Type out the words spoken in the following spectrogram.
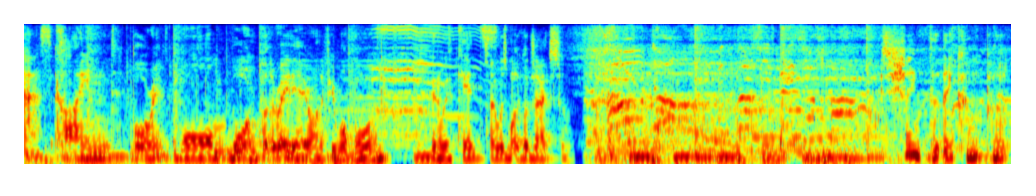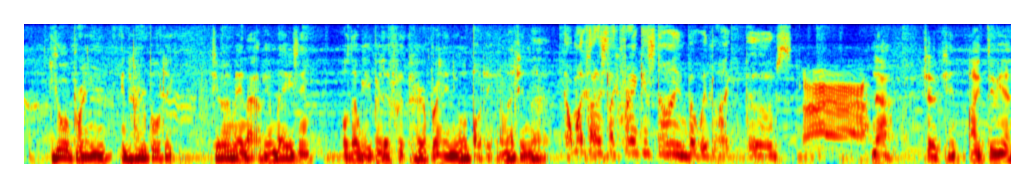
That's Kind, boring, warm, warm. Put the radiator on if you want warm. Good with kids. So was Michael Jackson. It's a shame that they couldn't put your brain in her body. Do you know what I mean? That'd be amazing. Although you'd be left with her brain in your body. Imagine that. Oh my god, it's like Frankenstein, but with like boobs. Ah. Nah, joking. I'd do you.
